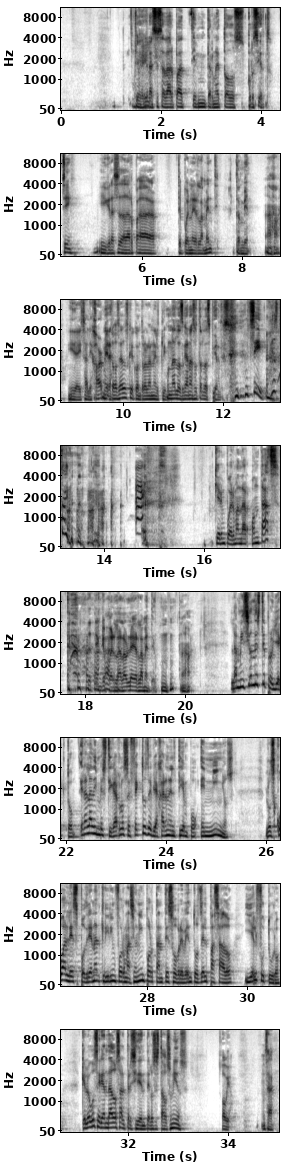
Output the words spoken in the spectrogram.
que gracias a DARPA tienen internet todos, por cierto. Sí, y gracias a DARPA te pueden leer la mente. También. Ajá. Y de ahí sale Harm y Mira. todos esos que controlan el clima. Unas las ganas, otras las pierdes. sí, ya estoy. ¿Quieren poder mandar ONTAS? Te tienen que poder leer la mente. Ajá. La misión de este proyecto era la de investigar los efectos de viajar en el tiempo en niños, los cuales podrían adquirir información importante sobre eventos del pasado y el futuro que luego serían dados al presidente de los Estados Unidos. Obvio. O sea,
